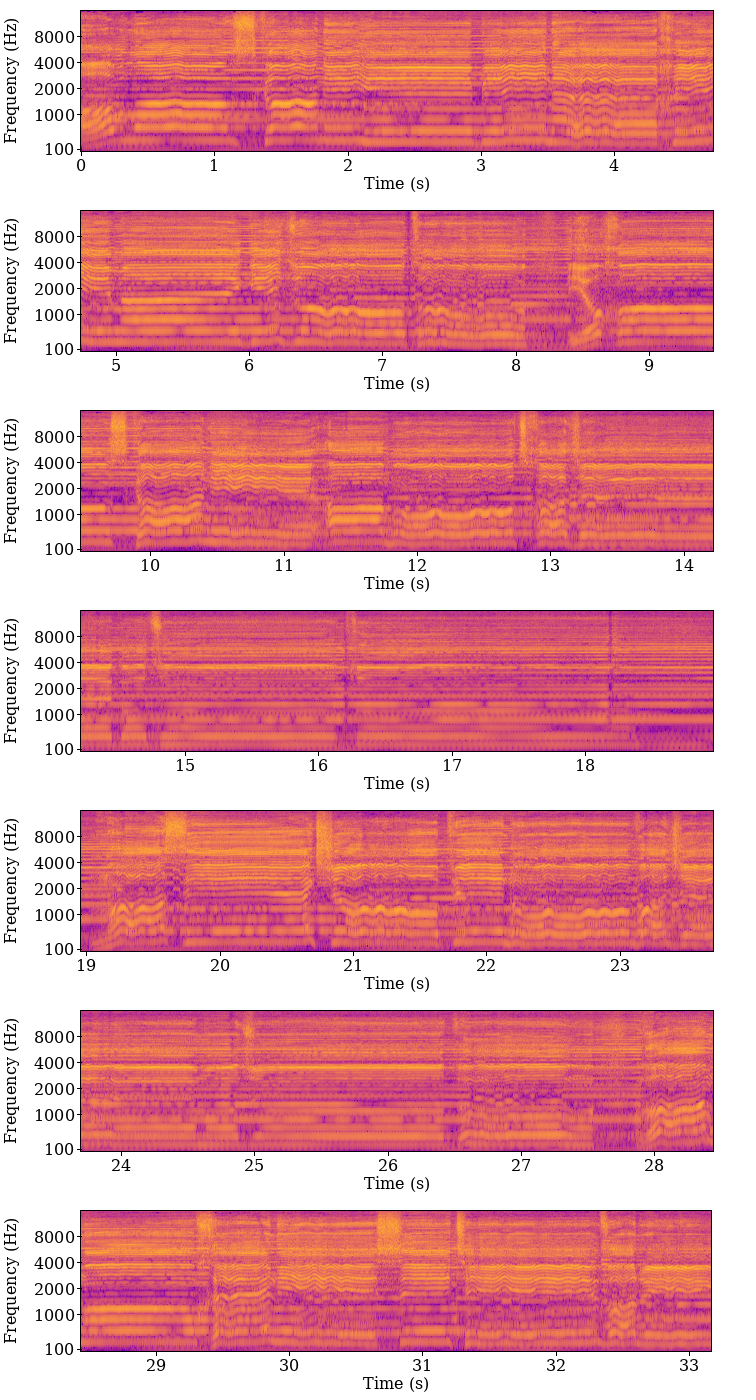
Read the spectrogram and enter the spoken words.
Avlaskani bine khime gidutu Yokoskani amut khaze godutu Masik vari khelare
